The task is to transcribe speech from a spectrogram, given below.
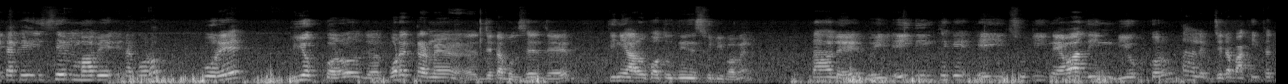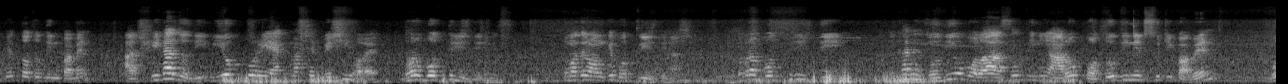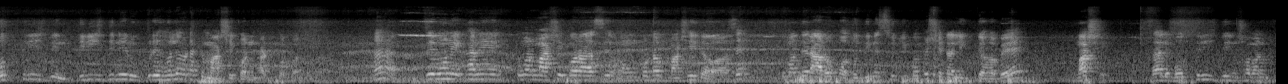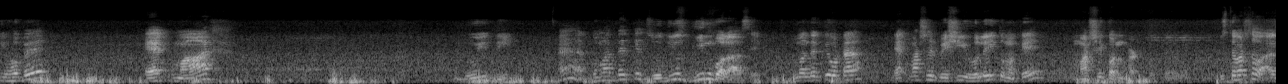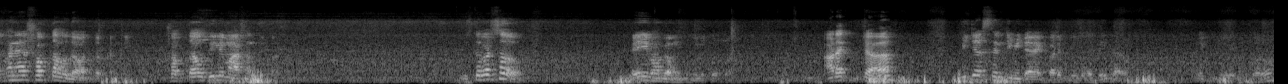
এটাকে সেম ভাবে এটা করো, করে বিয়োগ করো পরের টার্মে যেটা বলছে যে তিনি আরও কত দিনের ছুটি পাবেন, তাহলে ওই, এই দিন থেকে এই ছুটি নেওয়া দিন বিয়োগ করো, তাহলে যেটা বাকি থাকবে তত দিন পাবেন। আর সেটা যদি বিয়োগ করে এক মাসের বেশি হয়, ধরো বত্রিশ দিন তোমাদের অঙ্কে বত্রিশ দিন আসে। তোমরা বত্রিশ দিন, এখানে যদিও বলা আছে তিনি আরও কত দিনের ছুটি পাবেন, বত্রিশ দিন, তিরিশ দিনের উপরে হলে ওটাকে মাসে কনভার্ট করবা তোমরা। হ্যাঁ যেমন এখানে তোমার মাসে করা আছে, অঙ্কটা মাসেই দেওয়া আছে। তোমাদের আরও কত দিনের ছুটি পাবে সেটা লিখতে হবে মাসে। তাহলে বত্রিশ দিন সমান কি হবে? এক মাস, দুই দিন। হ্যাঁ তোমাদেরকে যদিও দিন বলা আছে, তোমাদেরকে ওটা এক মাসের বেশি হলেই তোমাকে মাসে কনভার্ট করতে হবে। বুঝতে পারছ? এখানে আর সপ্তাহ দেওয়ার দরকার নেই। সপ্তাহ দিলে মাস আনতে পারবে। বুঝতে পারছ? এইভাবে অঙ্কগুলো আরেকটা মিটার সেন্টিমিটার একবারে বুঝে দিই একটু করো।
